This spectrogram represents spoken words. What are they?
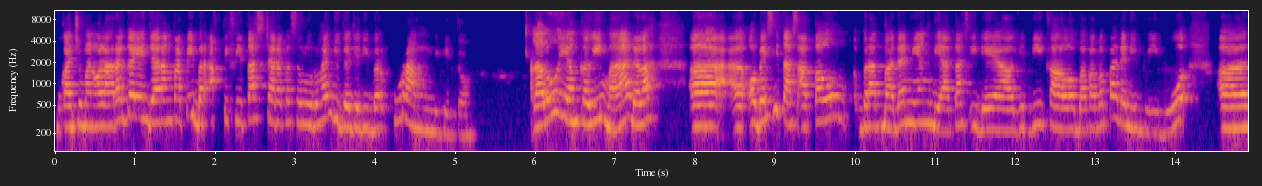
Bukan cuma olahraga yang jarang tapi beraktivitas secara keseluruhan juga jadi berkurang begitu Lalu yang kelima adalah uh, obesitas atau berat badan yang di atas ideal. Jadi kalau bapak-bapak dan ibu-ibu uh,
